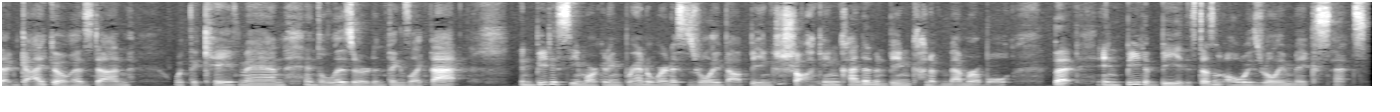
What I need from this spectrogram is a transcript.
that Geico has done with the caveman and the lizard and things like that. In B2C marketing, brand awareness is really about being shocking, kind of, and being kind of memorable. But in B2B, this doesn't always really make sense.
